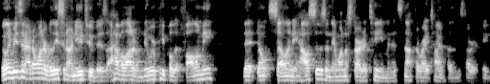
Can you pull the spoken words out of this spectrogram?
The only reason I don't want to release it on YouTube is I have a lot of newer people that follow me that don't sell any houses and they want to start a team, and it's not the right time for them to start a team.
